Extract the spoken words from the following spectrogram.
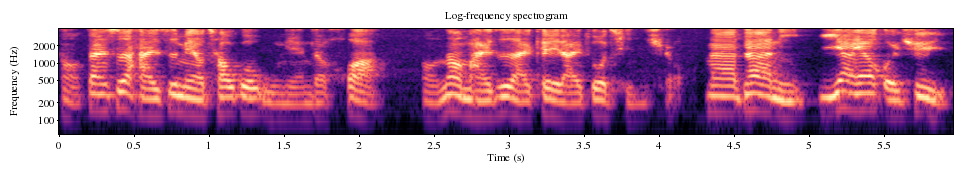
哦，但是还是没有超过五年的话，哦，那我们还是来可以来做请求。那当然你一样要回去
